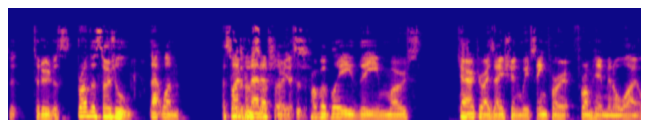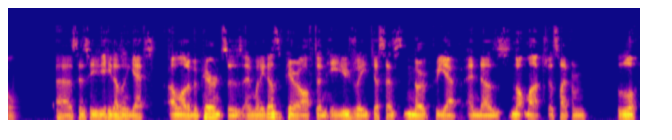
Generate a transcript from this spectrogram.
to, to do this brother social that one. Aside from that Social, episode, yes. this is probably the most characterization we've seen for from him in a while. Uh, since he he doesn't get a lot of appearances, and when he does appear often, he usually just says nope, yep, and does not much aside from look,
